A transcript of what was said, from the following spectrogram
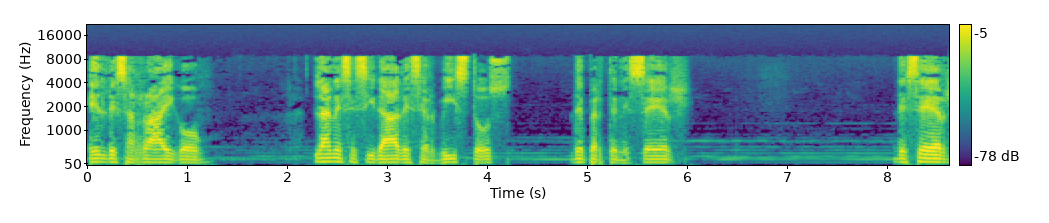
el desarraigo, la necesidad de ser vistos, de pertenecer, de ser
